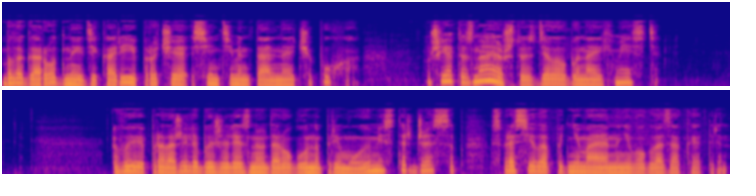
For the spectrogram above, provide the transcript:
благородные дикари и прочая сентиментальная чепуха. Уж я-то знаю, что сделал бы на их месте. «Вы проложили бы железную дорогу напрямую, мистер Джессоп?» — спросила, поднимая на него глаза Кэтрин.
